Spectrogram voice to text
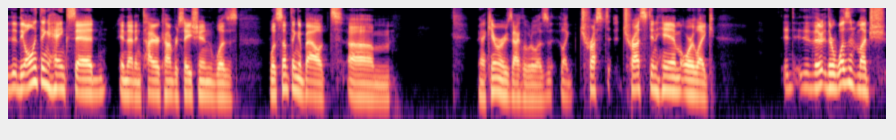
the the only thing Hank said in that entire conversation was was something about um I can't remember exactly what it was. Like trust trust in him or like it, it- there there wasn't much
